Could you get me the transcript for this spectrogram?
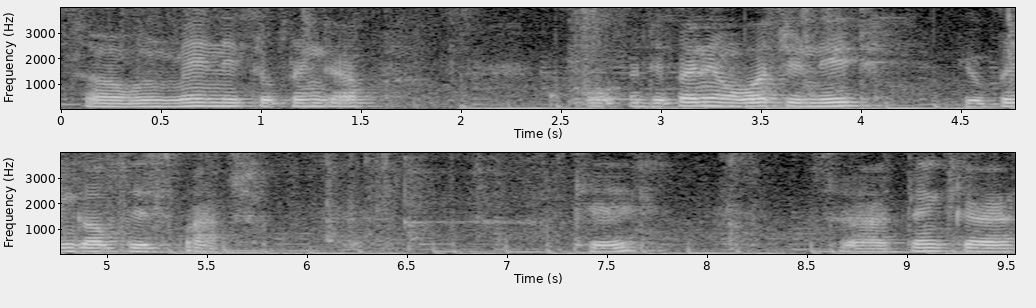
So we may need to bring up depending on what you need you bring up this part. Okay? So I think uh,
